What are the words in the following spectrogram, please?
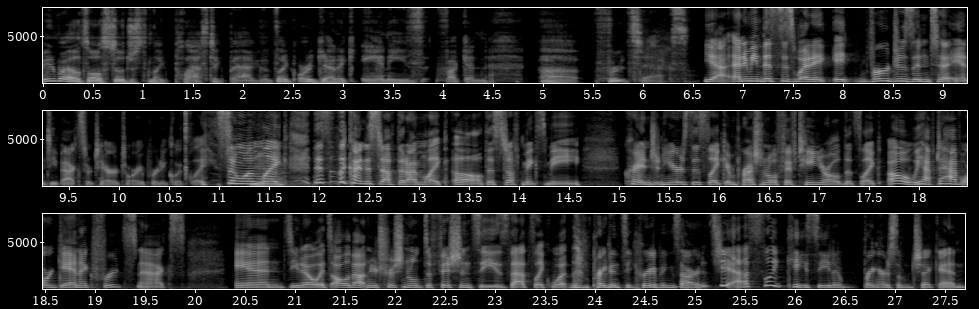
Meanwhile, it's all still just in like plastic bags. It's like organic Annie's fucking uh, fruit snacks. Yeah, and I mean this is what it it verges into anti-vaxxer territory pretty quickly. So I'm Yeah. like, this is the kind of stuff that I'm like, oh, this stuff makes me cringe. And here's this like impressionable 15 year old that's like, oh, we have to have organic fruit snacks. And you know, it's all about nutritional deficiencies. That's like what the pregnancy cravings are. She asks like Casey to bring her some chicken,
